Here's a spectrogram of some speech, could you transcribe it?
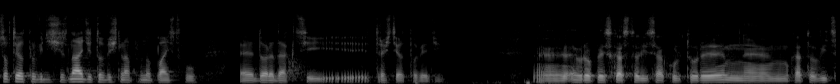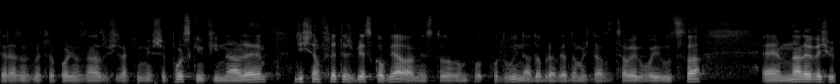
co w tej odpowiedzi się znajdzie, to wyślę na pewno Państwu e, do redakcji e, treść tej odpowiedzi. E, Europejska Stolica Kultury, em, Katowice razem z Metropolią znalazły się w takim jeszcze polskim finale. Gdzieś tam w tle też Bielsko-Biała, więc to po- podwójna dobra wiadomość dla całego województwa. Em, No ale weźmy,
